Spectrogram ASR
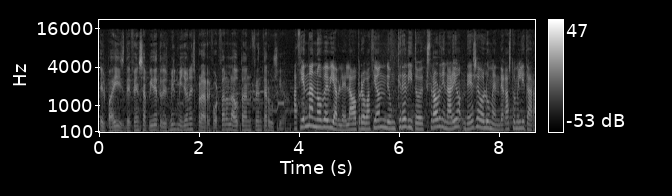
El país, Defensa pide 3.000 millones para reforzar a la OTAN frente a Rusia. Hacienda no ve viable la aprobación de un crédito extraordinario de ese volumen de gasto militar.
